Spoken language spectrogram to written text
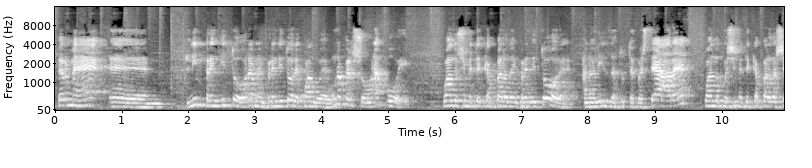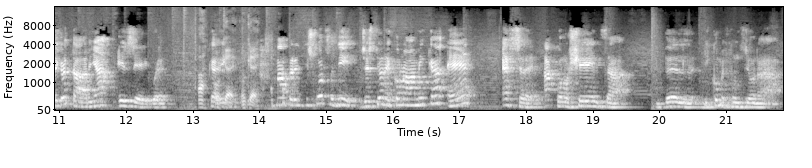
Per me ehm, l'imprenditore è un imprenditore quando è una persona, poi quando si mette il cappello da imprenditore analizza tutte queste aree, quando poi si mette il cappello da segretaria esegue. Ah, okay? Okay, Ma per il discorso di gestione economica è essere a conoscenza del, di come funziona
